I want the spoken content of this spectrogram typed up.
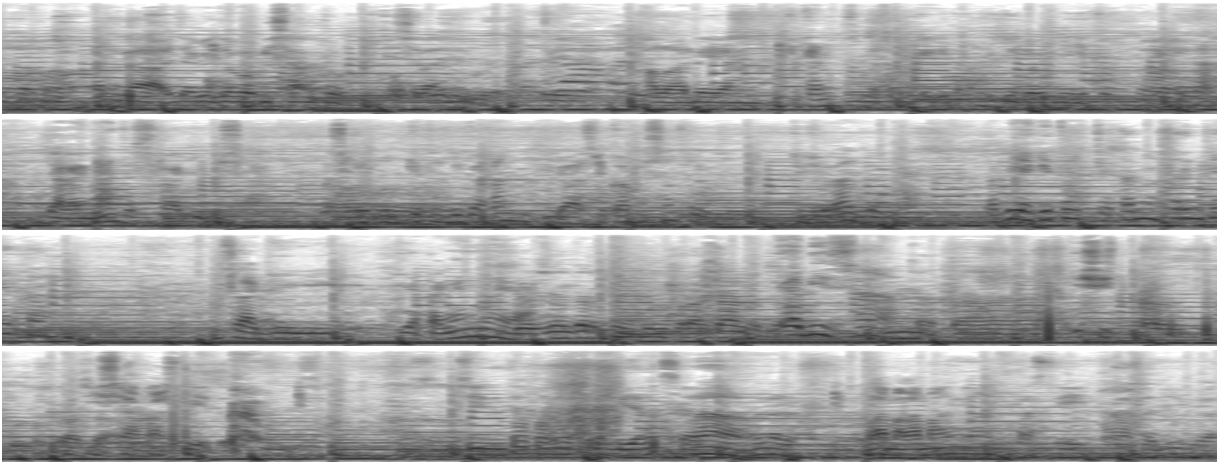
kan nggak jaga-jaga bisa tuh istilahnya. Kalau ada yang kan semacam kayak gitu kan jodohnya itu ya kita jalanin aja selagi bisa. Meskipun kita juga kan nggak suka bisa tuh jujur aja. Tapi ya kita cetan yang sering cetan. Selagi ya pengen mah ya. Biasanya ntar timbul perasaan ya bisa. Kata timbul perasaan bisa pasti itu. Cinta karena terbiasa. Nah benar lama-lamanya pasti terasa juga.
